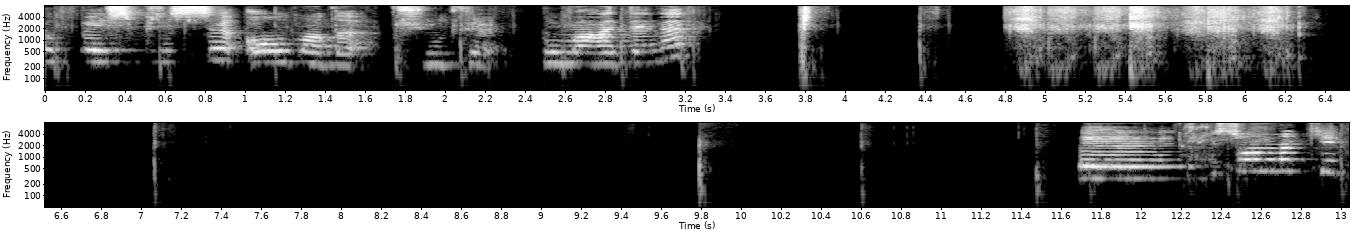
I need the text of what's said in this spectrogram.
Çok bir esprisi olmadı çünkü bu madene. Ee, bir sonraki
